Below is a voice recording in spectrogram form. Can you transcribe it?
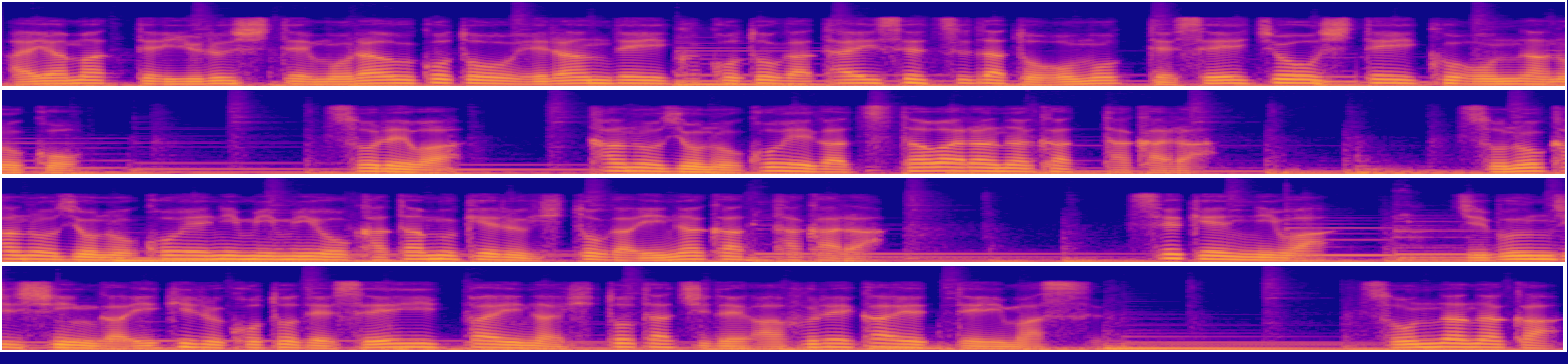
誤って許してもらうことを選んでいくことが大切だと思って成長していく女の子。それは、彼女の声が伝わらなかったから。その彼女の声に耳を傾ける人がいなかったから。世間には、自分自身が生きることで精一杯な人たちで溢れ返っています。そんな中、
